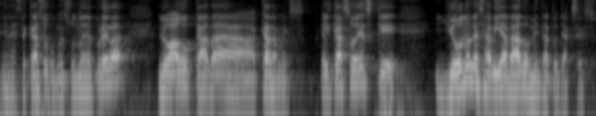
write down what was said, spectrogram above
En este caso, como es uno de prueba, lo hago cada, cada mes. El caso es que yo no les había dado mis datos de acceso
